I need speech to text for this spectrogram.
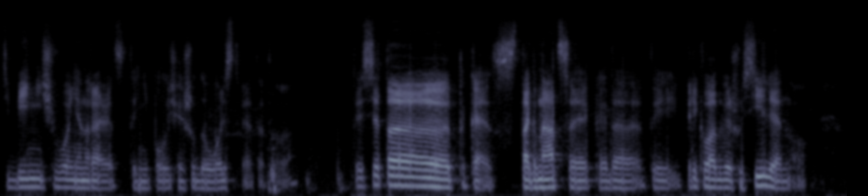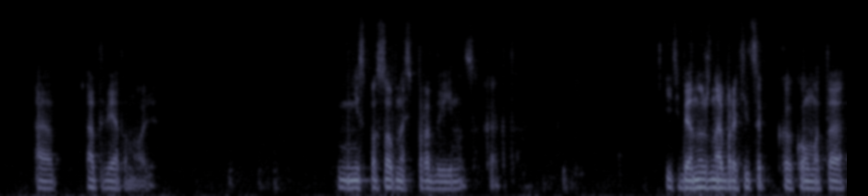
тебе ничего не нравится, ты не получаешь удовольствия от этого. То есть это такая стагнация, когда ты прикладываешь усилия, но ответа ноль. Неспособность продвинуться как-то. И тебе нужно обратиться к какому-то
